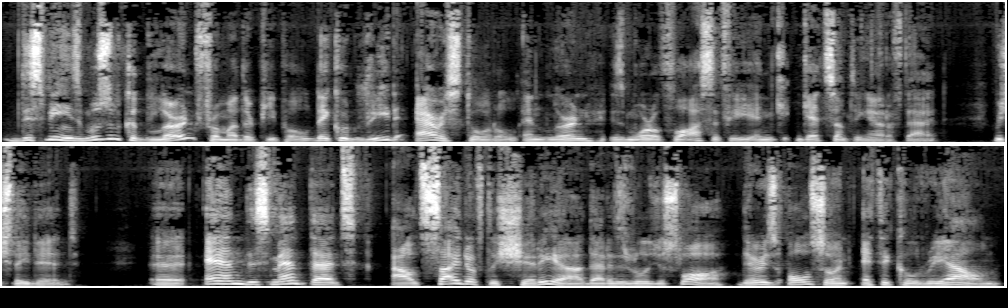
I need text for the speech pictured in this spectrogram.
this means Muslims could learn from other people. They could read Aristotle and learn his moral philosophy and get something out of that, which they did. Uh, and this meant that outside of the Sharia, that is religious law, there is also an ethical realm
